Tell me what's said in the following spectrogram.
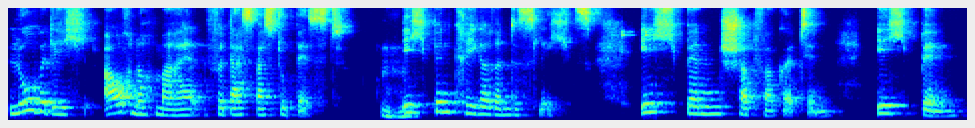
lobe dich auch nochmal für das, was du bist. Mhm. Ich bin Kriegerin des Lichts. Ich bin Schöpfergöttin. Ich bin.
